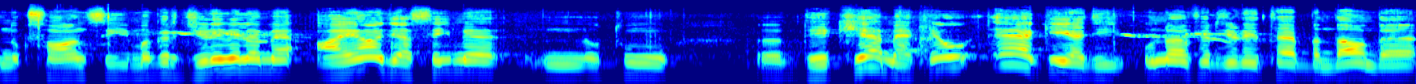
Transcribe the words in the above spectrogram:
ਨੁਕਸਾਨ ਸੀ ਮਗਰ ਜਿਹੜੇ ਵੇਲੇ ਮੈਂ ਆਇਆ ਜੈਸੇ ਹੀ ਮੈਂ ਉੱਥੋਂ ਦੇਖਿਆ ਮੈਂ ਕਿਹਾ ਉਹ ਇਹ ਕੀ ਹੈ ਜੀ ਉਹਨਾਂ ਫਿਰ ਜਿਹੜੇ ਇੱਥੇ ਬੰਦਾ ਹੁੰਦਾ ਹੈ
